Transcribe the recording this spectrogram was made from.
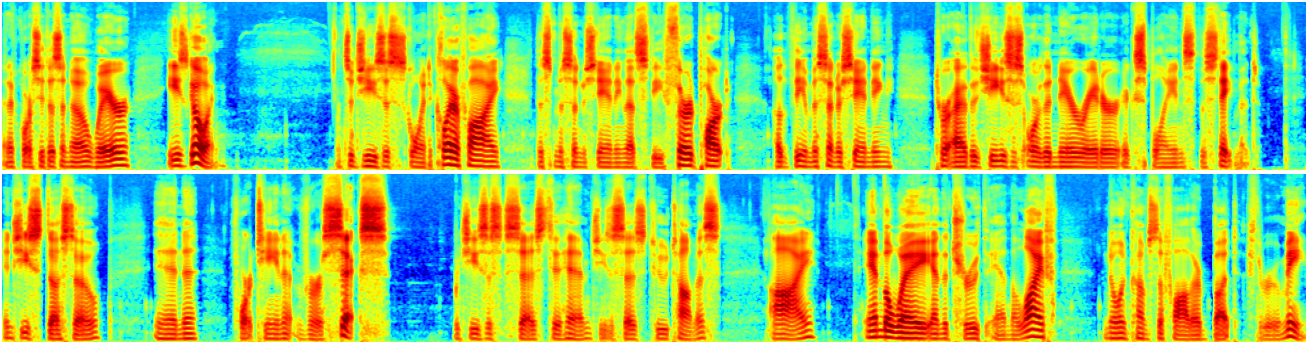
And of course, he doesn't know where he's going. And so Jesus is going to clarify this misunderstanding. That's the third part of the misunderstanding, to where either Jesus or the narrator explains the statement. And Jesus does so in 14, verse 6, where Jesus says to him, Jesus says to Thomas, I am the way and the truth and the life. No one comes to the Father but through me.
